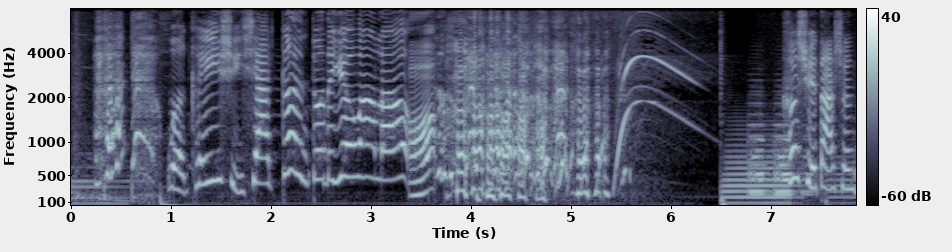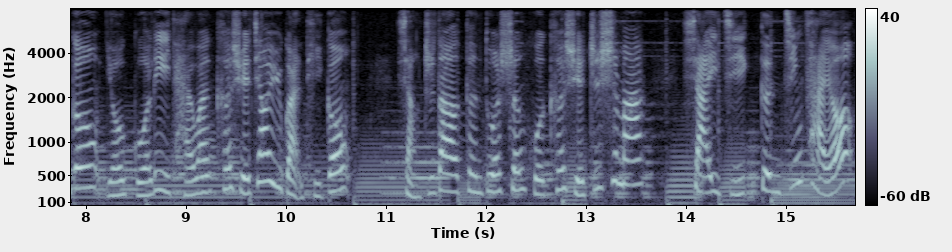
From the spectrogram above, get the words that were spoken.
我可以许下更多的愿望喽。啊！科学大声公由国立台湾科学教育馆提供。想知道更多生活科学知识吗？下一集更精彩哦！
